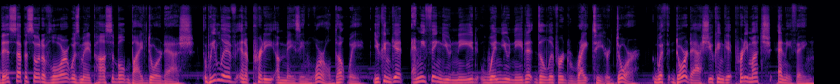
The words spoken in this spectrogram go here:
This episode of Lore was made possible by DoorDash. We live in a pretty amazing world, don't we? You can get anything you need when you need it delivered right to your door. With DoorDash, you can get pretty much anything.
